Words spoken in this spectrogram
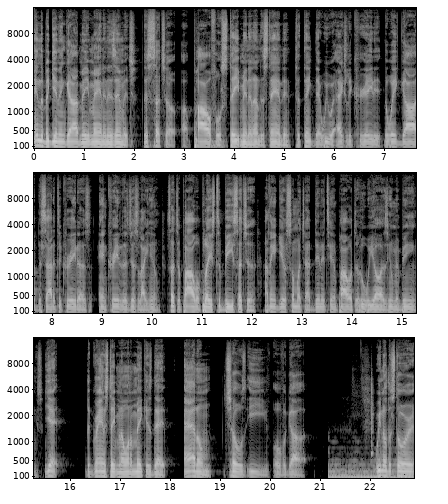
In the beginning, God made man in his image. It's such a, a, powerful statement and understanding to think that we were actually created the way God decided to create us and created us just like him. Such a powerful place to be, such a, I think it gives so much identity and power to who we are as human beings. Yet, the grand statement I want to make is that Adam chose Eve over God. We know the story.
